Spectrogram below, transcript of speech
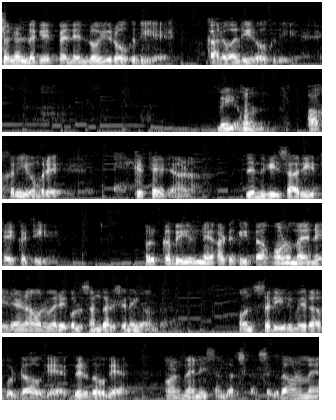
ਚੱਲਣ ਲਗੇ ਪਹਿਲੇ ਲੋਈ ਰੋਕਦੀ ਹੈ, ਘਰ ਵਾਲੀ ਰੋਕਦੀ ਹੈ। ਵੀ ਹੁਣ ਆਖਰੀ ਉਮਰੇ ਕਿੱਥੇ ਜਾਣਾ? ਜ਼ਿੰਦਗੀ ਸਾਰੀ ਇੱਥੇ ਕੱਟੀ ਪਰ ਕਬੀਰ ਨੇ ਹਟ ਕੀਤਾ ਹੁਣ ਮੈਂ ਨਹੀਂ ਰਹਿਣਾ ਔਰ ਮੇਰੇ ਕੋਲ ਸੰਘਰਸ਼ ਨਹੀਂ ਆਉਂਦਾ। ਹੁਣ ਸਰੀਰ ਮੇਰਾ ਬੁੱਢਾ ਹੋ ਗਿਆ ਹੈ, ਬਿਰਧ ਹੋ ਗਿਆ ਹੁਣ ਮੈਂ ਨਹੀਂ ਸੰਘਰਸ਼ ਕਰ ਸਕਦਾ ਹੁਣ ਮੈਂ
